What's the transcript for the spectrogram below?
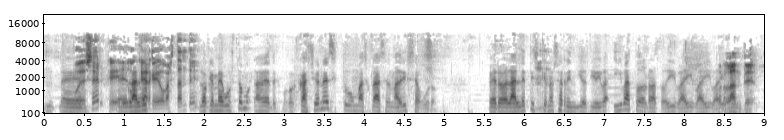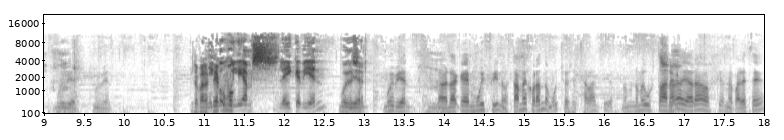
Mm, Eh, Puede ser, que el lo Atlet- bastante. Lo que me gustó, a ver, ocasiones tuvo más clase el Madrid seguro. Pero el Athletic es que no se rindió, tío. Iba, iba todo el rato, iba, iba, iba. Para iba. adelante. Muy bien, muy bien. ¿Te parecía Nico como Williams, leí que bien, Muy puede bien, ser. muy bien. La verdad que muy fino. Está mejorando mucho ese chaval, tío. No, no me gustaba Sí. nada y ahora, hostia, me parece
